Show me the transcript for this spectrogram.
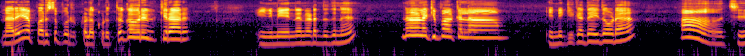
நிறைய பரிசு பொருட்களை கொடுத்து கௌரவிக்கிறாரு. இனிமே என்ன நடந்ததுன்னு நாளைக்கு பார்க்கலாம். இன்னைக்கு கதை இதோட ஆச்சு.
